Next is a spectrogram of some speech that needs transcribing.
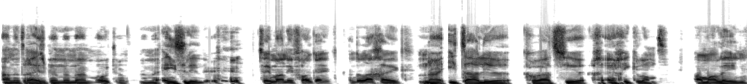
aan het reizen ben met mijn motor. Met mijn eencilinder. Twee maanden in Frankrijk. En daarna ga ik naar Italië, Kroatië en Griekenland. Allemaal alleen.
